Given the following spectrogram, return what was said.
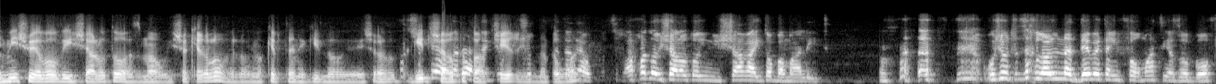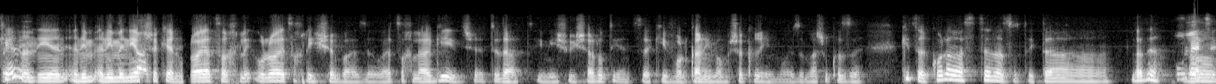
אם מישהו יבוא וישאל אותו, אז מה, הוא ישקר לו, ולא, אם הקפטן יגיד לו, ישאל אותו, תגיד שרת פעם תגיד, צ'ירי, פשוט, נאמבר אתה 1? יודע, הוא לא צריך- אף אחד לא ישאל אותו אם היא שרה איתו במעלית. הוא פשוט צריך לא לנדב את האינפורמציה הזו באופן... כן, אני, אני, אני, אני מניח. שכן, הוא לא היה צריך, הוא לא היה צריך להישבע על זה, הוא היה צריך להגיד, שאת יודעת, אם מישהו ישאל אותי את זה כי וולקנים לא משקרים, או איזה משהו כזה. קיצר, כל הסצנה הזאת הייתה, לא יודע, מאולצת. לא,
